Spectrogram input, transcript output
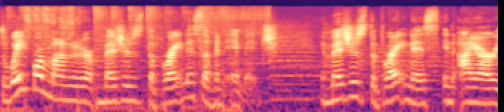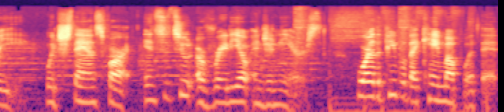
The waveform monitor measures the brightness of an image. It measures the brightness in IRE, which stands for Institute of Radio Engineers, who are the people that came up with it.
